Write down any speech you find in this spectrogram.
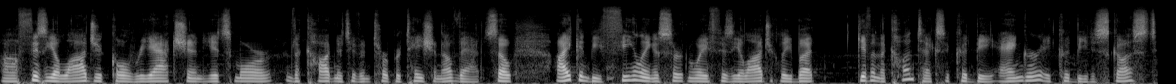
uh, physiological reaction. It's more the cognitive interpretation of that. So I can be feeling a certain way physiologically, but given the context, it could be anger, it could be disgust,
